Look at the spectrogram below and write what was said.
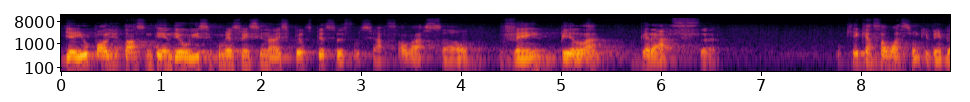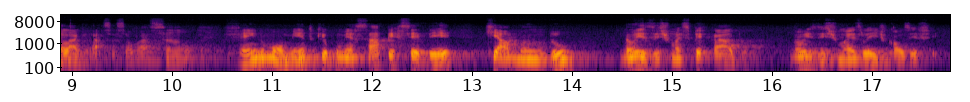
E aí o Paulo de Tarso entendeu isso e começou a ensinar isso para as pessoas. Ele falou assim, a salvação vem pela graça. O que é a salvação que vem pela graça? A salvação vem no momento que eu começar a perceber que amando não existe mais pecado, não existe mais lei de causa e efeito.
